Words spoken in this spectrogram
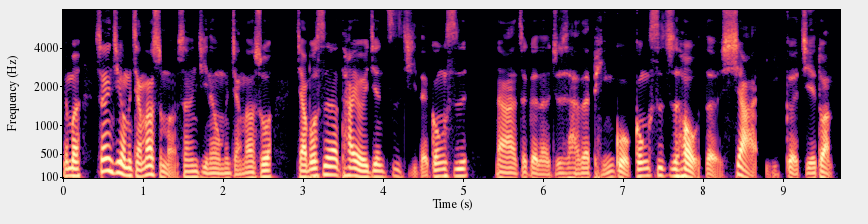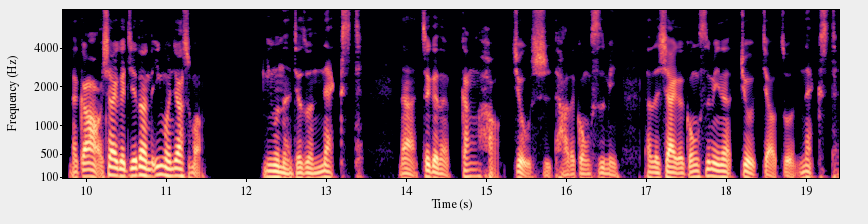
那么上一集我们讲到什么？上一集呢我们讲到说贾伯斯呢他有一间自己的公司，那这个呢就是他在苹果公司之后的下一个阶段。那刚好下一个阶段的英文叫什么？英文呢叫做 Next。那这个呢刚好就是他的公司名，他的下一个公司名呢就叫做 Next。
